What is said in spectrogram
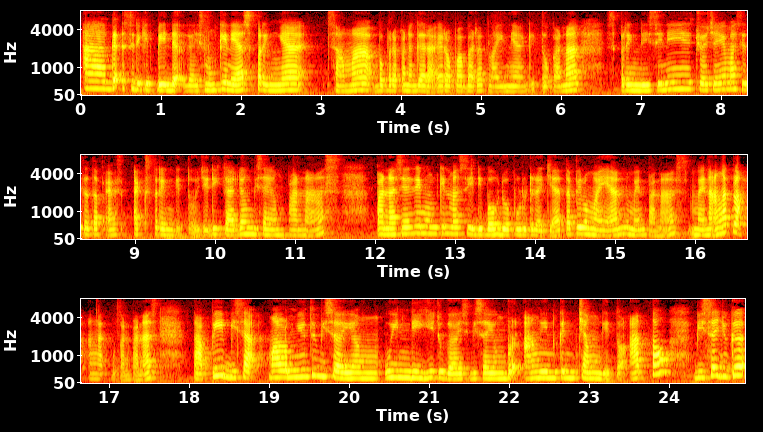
agak sedikit beda guys. Mungkin ya springnya sama beberapa negara Eropa Barat lainnya gitu. Karena spring di sini cuacanya masih tetap ekstrim gitu. Jadi kadang bisa yang panas. Panasnya sih mungkin masih di bawah 20 derajat tapi lumayan lumayan panas. Lumayan hangat lah hangat bukan panas. Tapi bisa malamnya itu bisa yang windy gitu guys. Bisa yang berangin kencang gitu. Atau bisa juga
